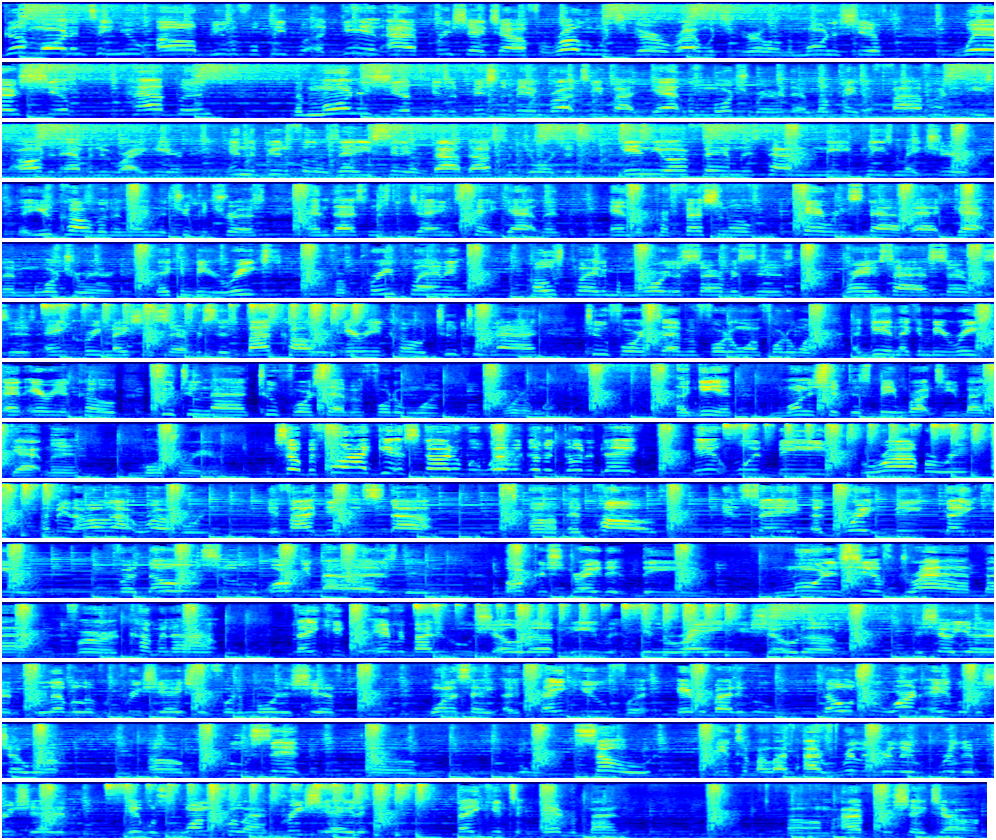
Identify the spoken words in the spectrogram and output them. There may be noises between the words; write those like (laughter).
Good morning to you all beautiful people. Again, I appreciate y'all for rolling with your girl, riding with your girl on the morning shift, where shift happens. The morning shift is officially being brought to you by Gatlin Mortuary. They're located at 500 East Alden Avenue right here in the beautiful Azalea city of Valdosta, Georgia. In your family's time of need, please make sure that you call in a name that you can trust, and that's Mr. James K. Gatlin and the professional caring staff at Gatlin Mortuary. They can be reached for pre-planning, post-planning memorial services, graveside services, and cremation services by calling area code 229 247 4141. Again, they can be reached at area code 229 247 4141. Again, morning shift is being brought to you by Gatlin Mortuary. So before I get started with where we're gonna go today, it would be robbery. I mean, all out robbery if I didn't stop um, and pause and say a great big thank you for those who organized and orchestrated the morning shift drive by for coming out. Thank you to everybody who showed up, even in the rain, you showed up to show your level of appreciation for the morning shift. Want to say a thank you for everybody who, those who weren't able to show up, um, who sent, um, who sold into my life. I really, really, really appreciate it. It was wonderful. I appreciate it. Thank you to everybody. Um, I appreciate y'all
